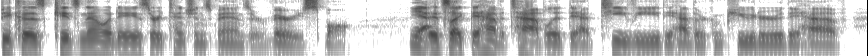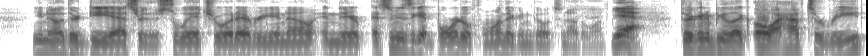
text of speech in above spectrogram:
because kids nowadays their attention spans are very small. Yeah. It's like they have a tablet, they have TV, they have their computer, they have, you know, their DS or their Switch or whatever, you know, and they're as soon as they get bored with one, they're gonna go to another one yeah. they're to be like, "Oh, I have to read.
